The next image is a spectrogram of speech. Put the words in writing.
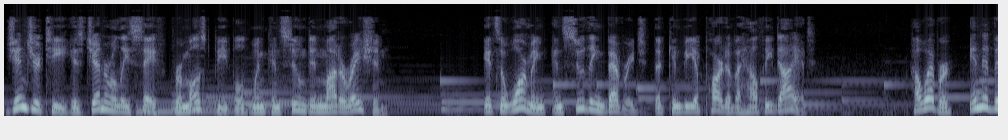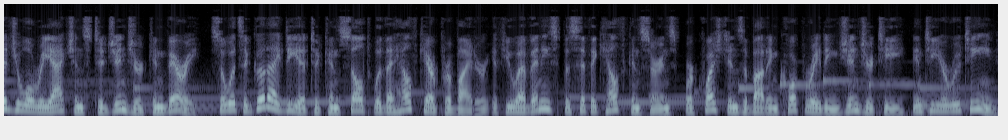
Ginger tea is generally safe for most people when consumed in moderation. It's a warming and soothing beverage that can be a part of a healthy diet. However, individual reactions to ginger can vary, so it's a good idea to consult with a healthcare provider if you have any specific health concerns or questions about incorporating ginger tea into your routine.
